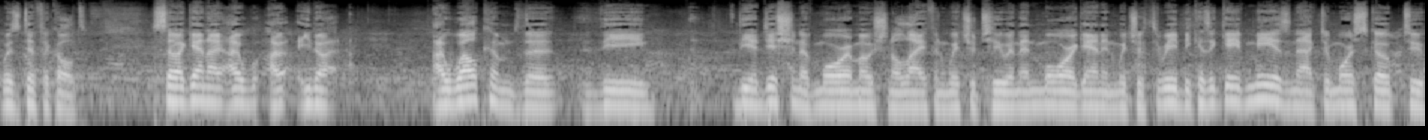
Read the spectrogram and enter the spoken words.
was difficult. So again, I, I, I you know I welcomed the the the addition of more emotional life in Witcher 2 and then more again in Witcher 3 because it gave me as an actor more scope to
